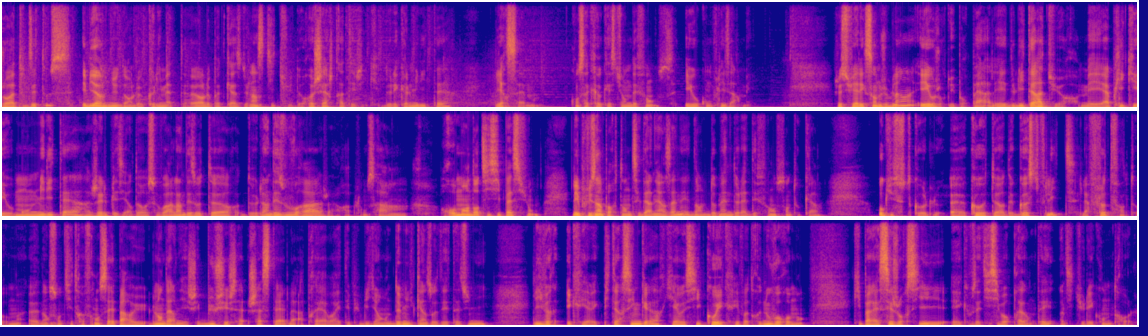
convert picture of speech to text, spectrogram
Bonjour à toutes et tous et bienvenue dans le Collimateur, le podcast de l'Institut de recherche stratégique de l'école militaire, l'IRSEM, consacré aux questions de défense et aux conflits armés. Je suis Alexandre Jublin et aujourd'hui pour parler de littérature, mais appliquée au monde militaire, j'ai le plaisir de recevoir l'un des auteurs de l'un des ouvrages, alors appelons ça un roman d'anticipation, les plus importants de ces dernières années, dans le domaine de la défense en tout cas, Auguste Cole, euh, co-auteur de Ghost Fleet, La flotte fantôme, euh, dans son titre français, paru l'an dernier chez Bûcher-Chastel, après avoir été publié en 2015 aux États-Unis. Livre écrit avec Peter Singer, qui a aussi co-écrit votre nouveau roman, qui paraît ces jours-ci et que vous êtes ici pour présenter, intitulé Control.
